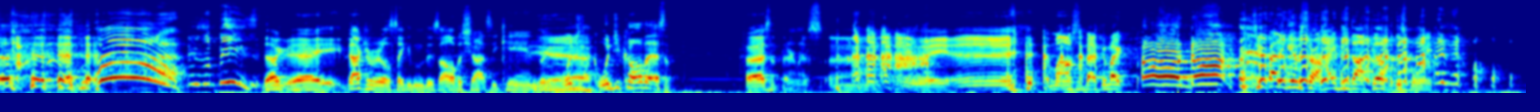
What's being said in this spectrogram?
He's a beast. Doctor, uh, Doctor Phil's taking this all the shots he can. Like, Yeah. what'd, you, what'd you call that? That's a, uh, that's a thermos. Uh, anyway, uh, and mom's just back there like, oh, Doc! She's about to give us her hyping Doc up at this point.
